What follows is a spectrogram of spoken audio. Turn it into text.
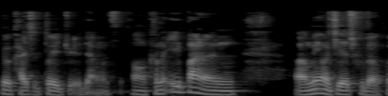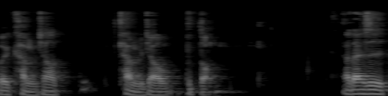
又开始对决这样子。哦，可能一般人，呃，没有接触的会看比较看比较不懂。那但是，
